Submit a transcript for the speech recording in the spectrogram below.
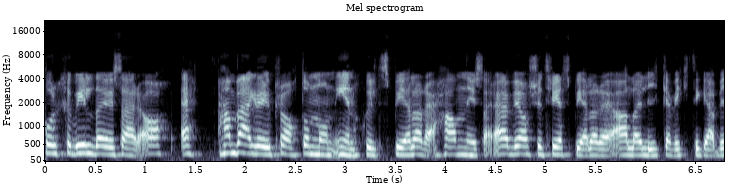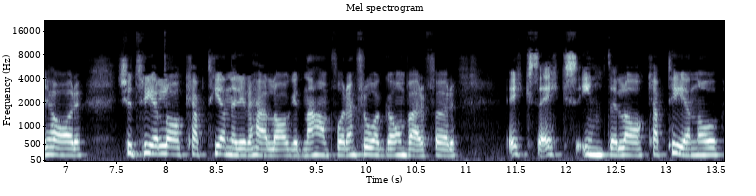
Jorge Vilda är ju så här, ja, eh, han vägrar ju prata om någon enskild spelare. Han är ju så här, äh, vi har 23 spelare, alla är lika viktiga. Vi har 23 lagkaptener i det här laget när han får en fråga om varför XX inte lagkapten. Och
